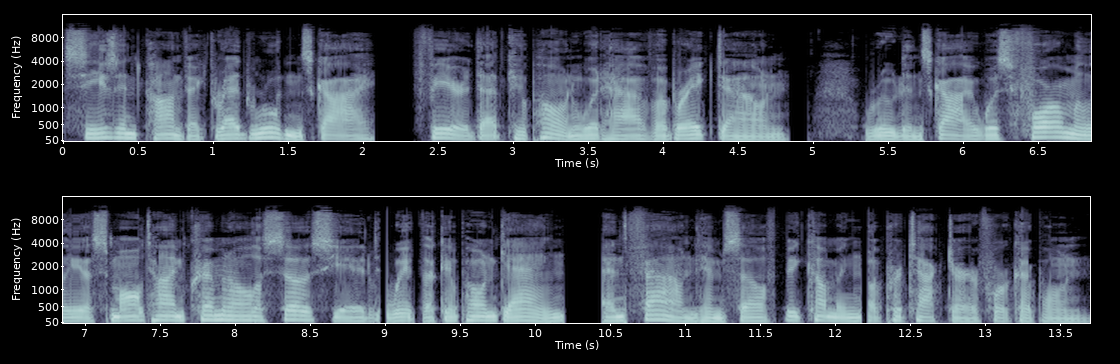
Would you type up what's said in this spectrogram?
seasoned convict Red Rudensky, feared that Capone would have a breakdown. Rudensky was formerly a small-time criminal associated with the Capone gang, and found himself becoming a protector for Capone.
